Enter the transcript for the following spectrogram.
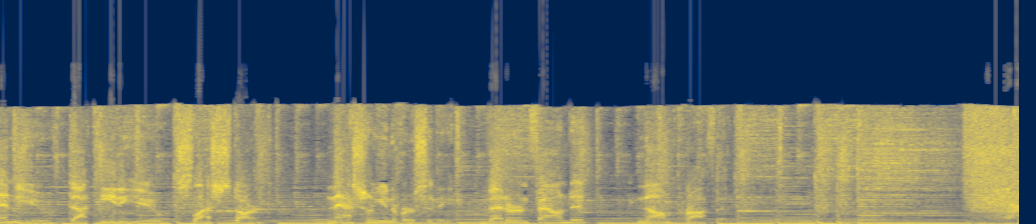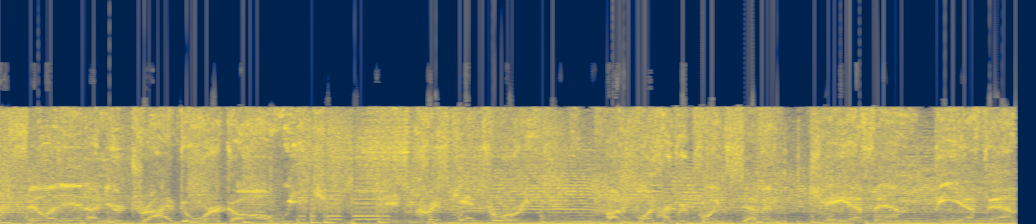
nu.edu slash start. National University, veteran-founded, nonprofit. Filling in on your drive to work all week. It's Chris Cantori on 100.7 KFM BFM.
